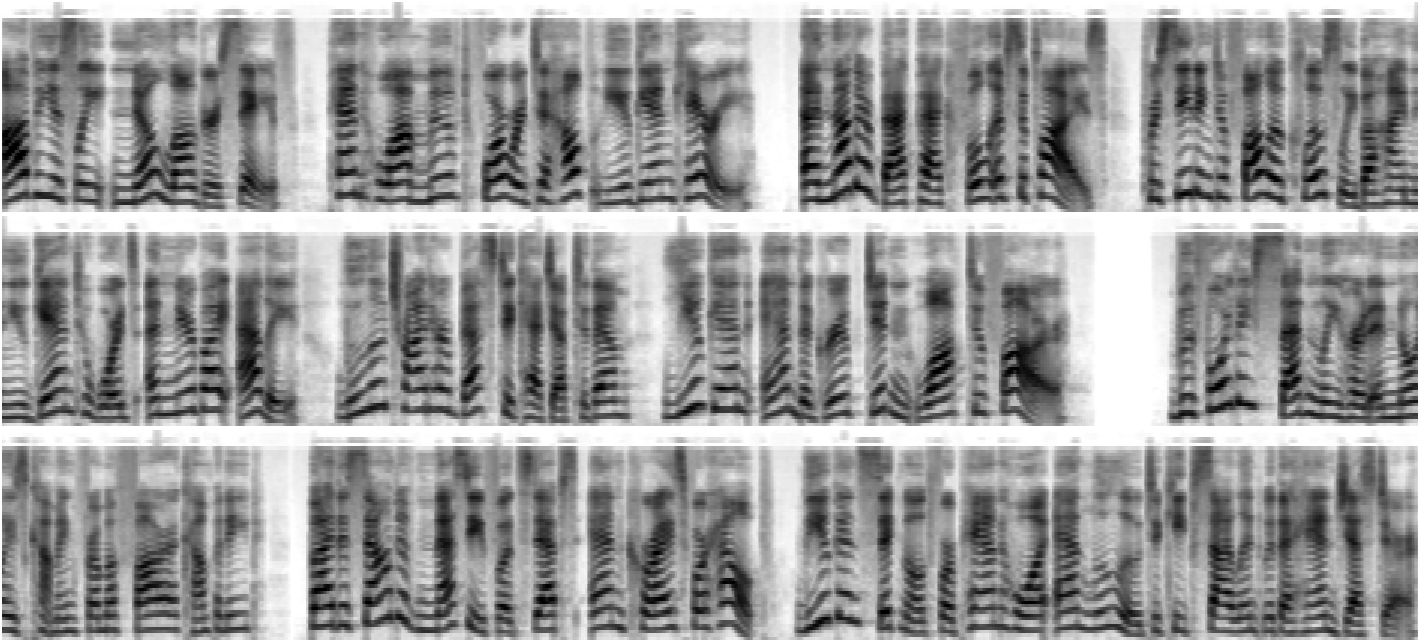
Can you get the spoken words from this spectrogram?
obviously no longer safe. Pan Hua moved forward to help Liu Gan carry another backpack full of supplies, proceeding to follow closely behind Liu Gan towards a nearby alley. Lulu tried her best to catch up to them. Liu Gan and the group didn't walk too far. Before they suddenly heard a noise coming from afar accompanied by the sound of messy footsteps and cries for help. Liu Gan signaled for Pan Hua and Lulu to keep silent with a hand gesture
